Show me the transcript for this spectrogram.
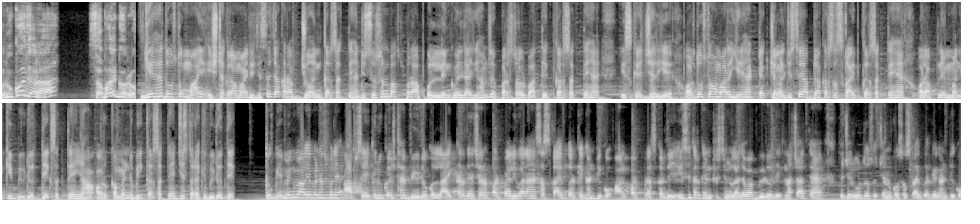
रुको जरा सबर करो। ये है दोस्तों माय इंस्टाग्राम आईडी जिससे जाकर आप ज्वाइन कर सकते हैं। डिस्क्रिप्शन बॉक्स पर आपको लिंक मिल जाएगी। हमसे पर्सनल बातें कर सकते हैं इसके ज़रिए। और दोस्तों हमारा ये है टेक चैनल जिससे आप जाकर सब्सक्राइब कर सकते हैं और अपने मन की वीडियो देख सकते हैं यहाँ और कमेंट भी कर सकते हैं जिस तरह की वीडियो देख तो गेमिंग में आगे बढ़ने से पहले आपसे एक रिक्वेस्ट है वीडियो को लाइक कर दें चैनल पर। पहली बार आए सब्सक्राइब करके घंटी को आल पर प्रेस कर दीजिए। इसी तरह के इंटरेस्टिंग जब आप वीडियो देखना चाहते हैं तो ज़रूर दोस्तों चैनल को सब्सक्राइब करके घंटी को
